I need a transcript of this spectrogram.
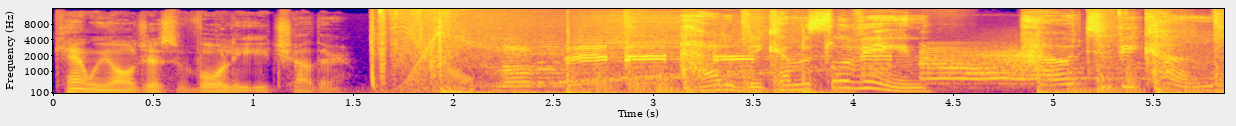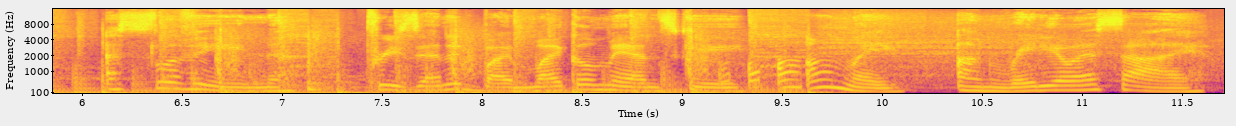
Can't we all just volley each other? How to Become a Slovene. How to Become a Slovene. Presented by Michael Manske. Only on Radio SI.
